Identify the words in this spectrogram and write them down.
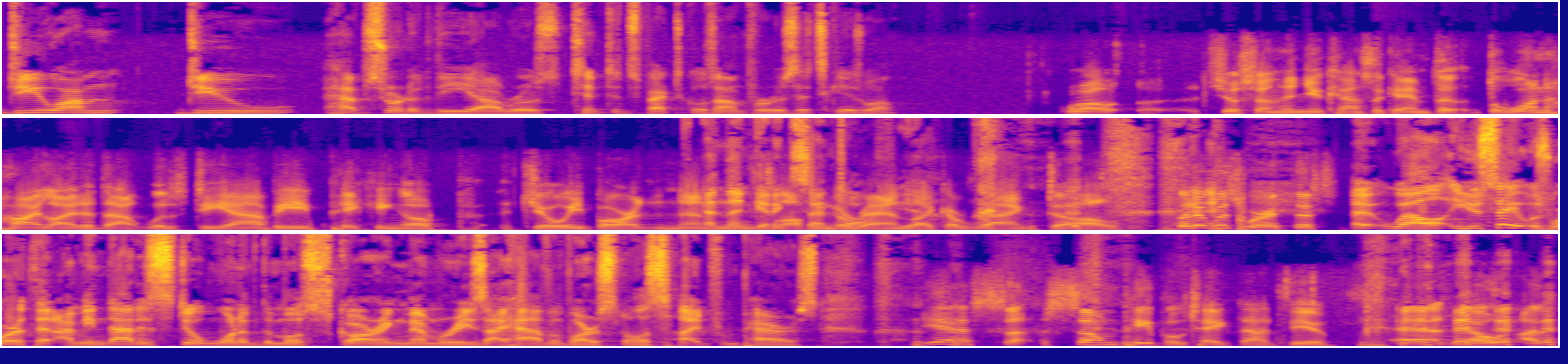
do you um do you have sort of the uh, rose tinted spectacles on for Rosicky as well? Well, uh, just on the Newcastle game, the, the one highlight of that was Diaby picking up Joey Barton and, And then getting sent off, around yeah. like a rag doll. but it was worth it. Uh, well, you say it was worth it. I mean, that is still one of the most scarring memories I have of Arsenal aside from Paris. Yes, so, some people take that view. Uh, no, I,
